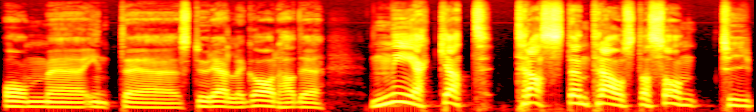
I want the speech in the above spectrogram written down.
om eh, inte Sture Ellegard hade nekat Trasten Traustason typ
